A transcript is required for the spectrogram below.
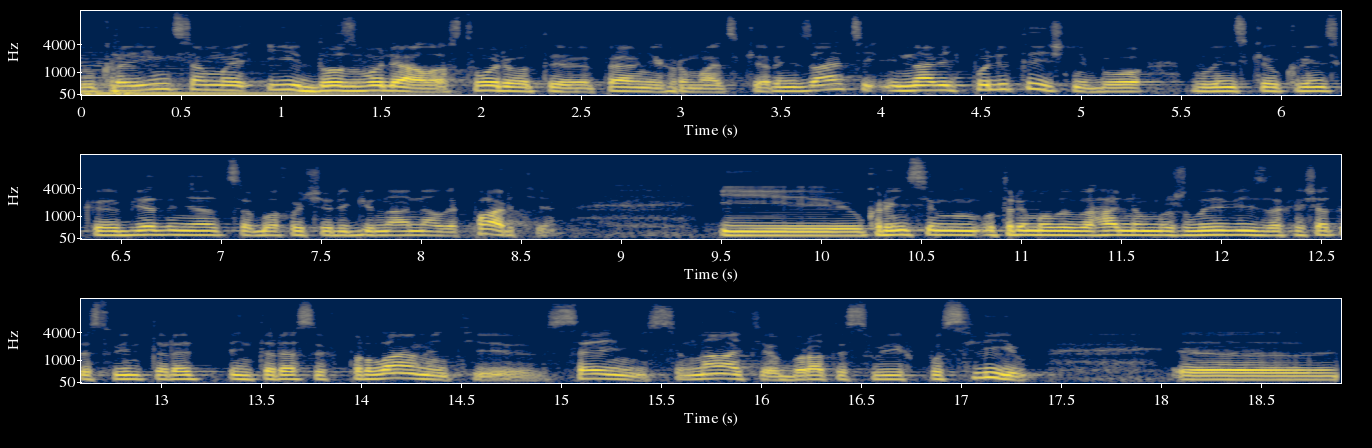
з українцями і дозволяла створювати певні громадські організації, і навіть політичні, бо Волинське українське об'єднання це була хоч і регіональна, але партія. І українці отримали легальну можливість захищати свої інтереси в парламенті, в Сеймі, Сенаті, обирати своїх послів. Е,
